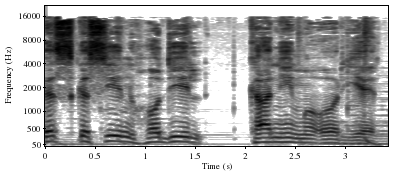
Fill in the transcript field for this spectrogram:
գսկսին հոդիլ քանի մոր յետ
